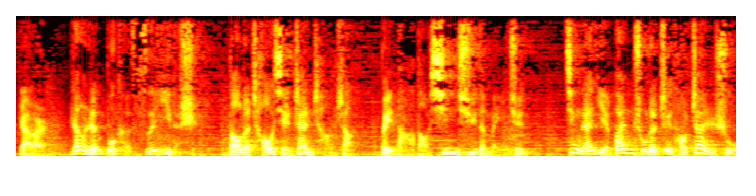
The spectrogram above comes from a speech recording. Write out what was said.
然而，让人不可思议的是，到了朝鲜战场上，被打到心虚的美军。竟然也搬出了这套战术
